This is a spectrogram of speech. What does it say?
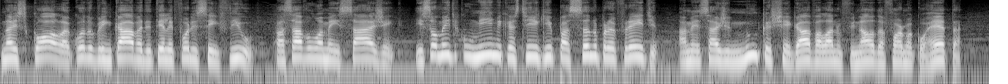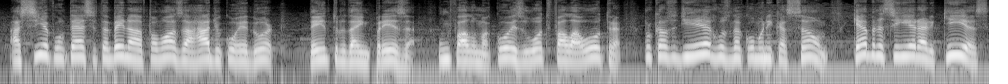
na escola quando brincava de telefone sem fio, passava uma mensagem e somente com mímicas tinha que ir passando para frente, a mensagem nunca chegava lá no final da forma correta? Assim acontece também na famosa rádio corredor dentro da empresa. Um fala uma coisa, o outro fala outra, por causa de erros na comunicação, quebra-se hierarquias,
